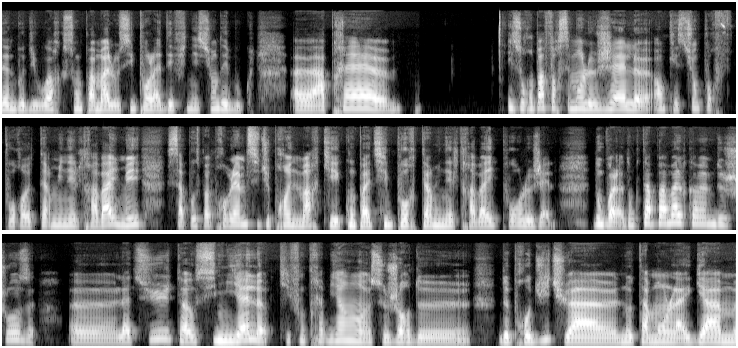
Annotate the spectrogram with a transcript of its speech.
Head and Body Works sont pas mal aussi pour la définition des boucles. Heu, après, heu, ils auront pas forcément le gel, heu, en question pour pour, terminer le travail, mais ça pose pas de problème si tu prends une marque qui est compatible pour terminer le travail pour le gel. Donc voilà, donc tu as pas mal quand même de choses, là-dessus. Tu as aussi Mielle qui font très bien, ce genre de produits. Tu as, notamment la gamme,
